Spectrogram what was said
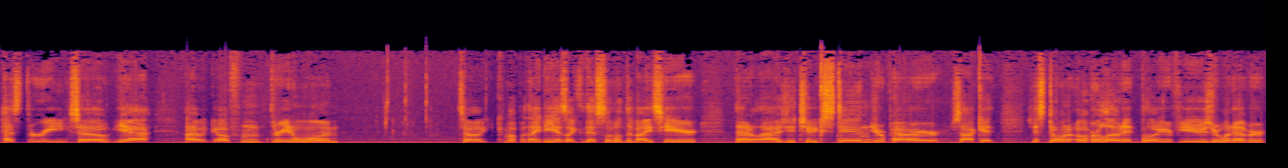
has three, so yeah, I would go from three to one. So you come up with ideas like this little device here that allows you to extend your power socket. Just don't want to overload it, blow your fuse or whatever.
